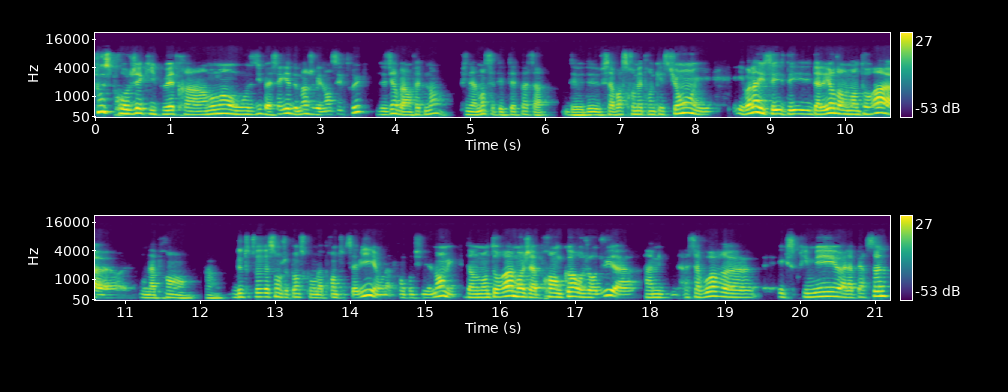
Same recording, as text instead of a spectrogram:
tout ce projet qui peut être à un moment où on se dit, bah ça y est, demain je vais lancer le truc, de dire, bah en fait non, finalement c'était peut-être pas ça, de, de, savoir se remettre en question, et, et voilà. Et d'ailleurs dans le mentorat. Euh, on apprend, enfin, de toute façon, je pense qu'on apprend toute sa vie, on apprend continuellement, mais dans le mentorat, moi, j'apprends encore aujourd'hui à, à, à, savoir euh, exprimer à la personne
